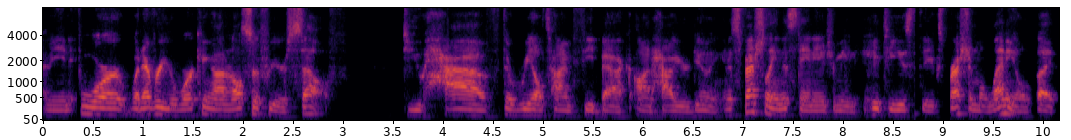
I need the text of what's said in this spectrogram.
I mean, for whatever you're working on and also for yourself, do you have the real time feedback on how you're doing? And especially in this day and age, I mean, I hate to use the expression millennial, but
